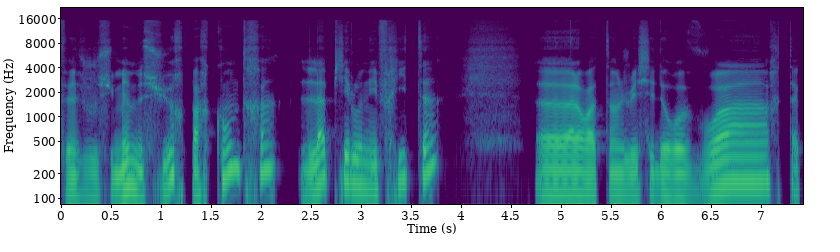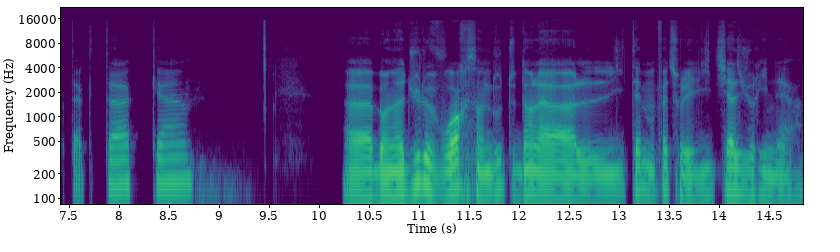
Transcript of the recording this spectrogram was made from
Enfin, je suis même sûr. Par contre, la pyélonéphrite, heu, alors attends, je vais essayer de revoir. Tac, tac, tac. Heu, bah, on a dû le voir sans doute dans l'item en fait sur les lithiases urinaires.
